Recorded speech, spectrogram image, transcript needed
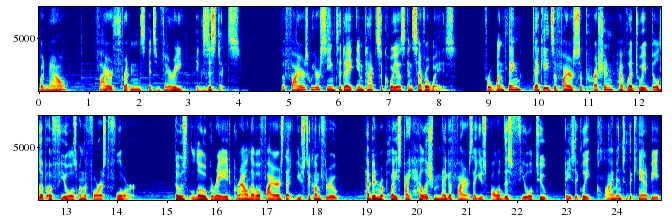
But now, fire threatens its very existence. The fires we are seeing today impact sequoias in several ways. For one thing, decades of fire suppression have led to a buildup of fuels on the forest floor. Those low-grade ground-level fires that used to come through have been replaced by hellish mega fires that use all of this fuel to basically climb into the canopy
